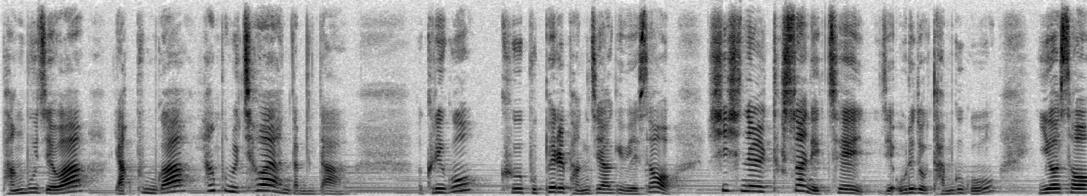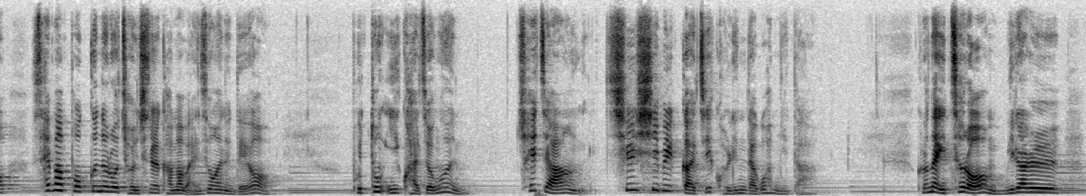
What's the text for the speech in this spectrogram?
방부제와 약품과 향품을 채워야 한답니다. 그리고 그 부패를 방지하기 위해서 시신을 특수한 액체에 이제 오래도록 담그고 이어서 세마포 끈으로 전신을 감아 완성하는데요. 보통 이 과정은 최장 70일까지 걸린다고 합니다. 그러나 이처럼 미라를 어,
